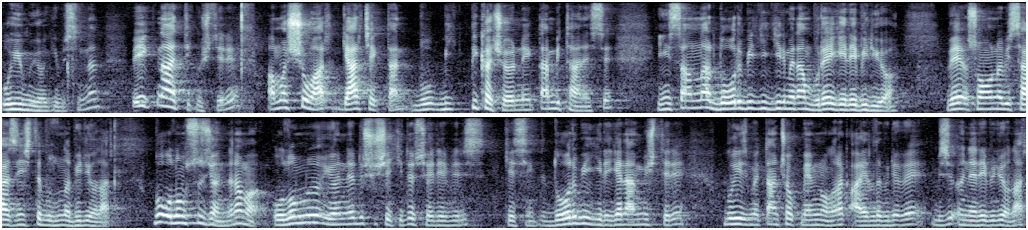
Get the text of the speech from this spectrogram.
uymuyor gibisinden. Ve ikna ettik müşteriyi. Ama şu var, gerçekten bu bir, birkaç örnekten bir tanesi. İnsanlar doğru bilgi girmeden buraya gelebiliyor. Ve sonra bir serzenişte bulunabiliyorlar. Bu olumsuz yönler ama olumlu yönleri şu şekilde söyleyebiliriz. Kesinlikle. Doğru bilgiyle gelen müşteri bu hizmetten çok memnun olarak ayrılabiliyor ve bizi önerebiliyorlar.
